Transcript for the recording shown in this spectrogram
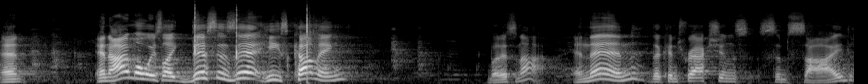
And, and I'm always like, this is it. He's coming. But it's not. And then the contractions subside.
